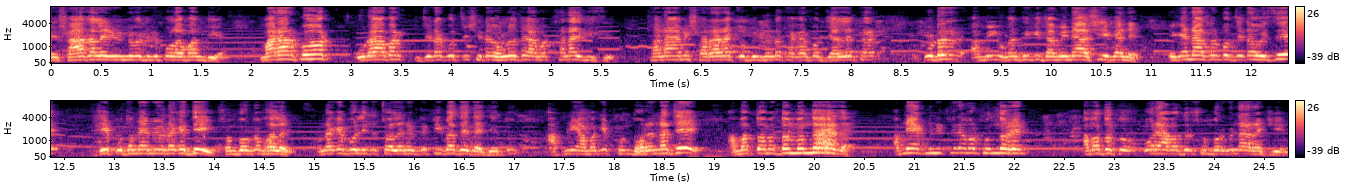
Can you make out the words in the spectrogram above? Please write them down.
এই শাহজালাল ইউনিভার্সিটি পোলাপান দিয়ে। মারার পর ওরা আবার যেটা করছে, সেটা হলো যে আমার থানায় দিছে। থানায় আমি সারা রাত চব্বিশ ঘণ্টা থাকার পর জেলে থাক ওটার আমি ওখান থেকে জামিনে আসি এখানে। এখানে আসার পর যেটা হয়েছে যে প্রথমে আমি ওনাকে দেই সম্পর্ক ভালোই। ওনাকে বলি যে চলেন একটু টিপা দিয়ে দেয় যেহেতু আপনি আমাকে ফোন ধরেন না যে আমার তো আমার দম বন্ধ হয়ে যায়। আপনি এক মিনিট করে আমার ফোন ধরেন আপাতত। পরে আপাতত সম্পর্ক না রাখিয়েন।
